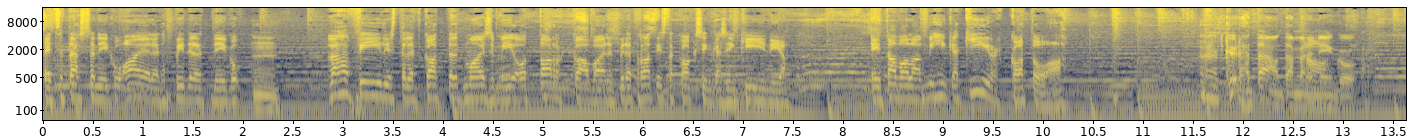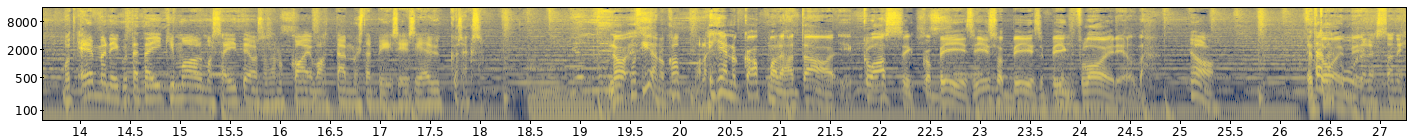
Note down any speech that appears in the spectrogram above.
Että sä tässä niinku ajelet ja pidelet niinku... Mm. Vähän fiilistelet, kattelet maisemia, oot tarkkaavainen, pidät ratista kaksin käsin kiinni ja ei tavallaan mihinkään kiire katoaa. Mm, Kyllähän tää on tämmönen No. niinku... Mutta en mä niinku tätä ikimaailmassa itse osannut kaivaa tämmöistä biisiä siihen ykköseksi. No, Mut hieno kappale. hieno kappalehan tää on. Klassikko biisi, iso biisi Pink Floydilta. Joo. Ja Tätä toimii. kuunnellessani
